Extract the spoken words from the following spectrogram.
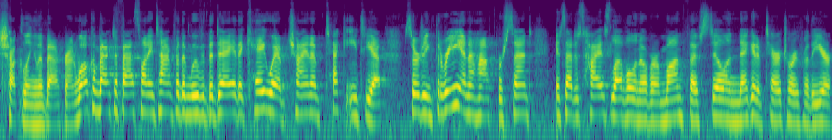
Chuckling in the background. Welcome back to Fast Money Time for the move of the day. The KWEB China Tech ETF surging 3.5%. It's at its highest level in over a month, though still in negative territory for the year.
